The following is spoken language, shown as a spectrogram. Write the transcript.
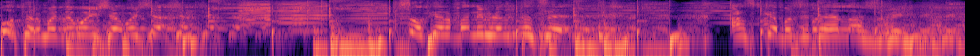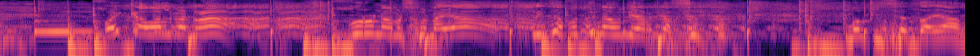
পথের মধ্যে বৈশা বৈশা চোখের পানি ফেলতেছে। আজকে বুঝি তো হেল আসবি। ওই কাওয়াল বেটা, গুরু নাম শোনায়া নিজামুদ্দিন আউলিয়ার কাছে বলতেছে, দয়াল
